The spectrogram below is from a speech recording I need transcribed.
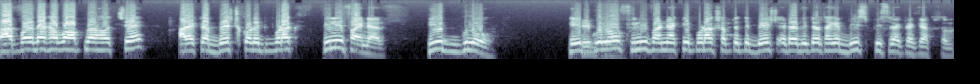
তারপরে দেখাবো আপনার হচ্ছে আরেকটা বেস্ট কোয়ালিটি প্রোডাক্ট ফিলিফাইনার হিপ গ্লো Hip গুলো Glow। একটি প্রোডাক্ট সবচেয়ে বেস্ট এটার ভিতরে থাকে বিশ পিসের একটা ক্যাপসুল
